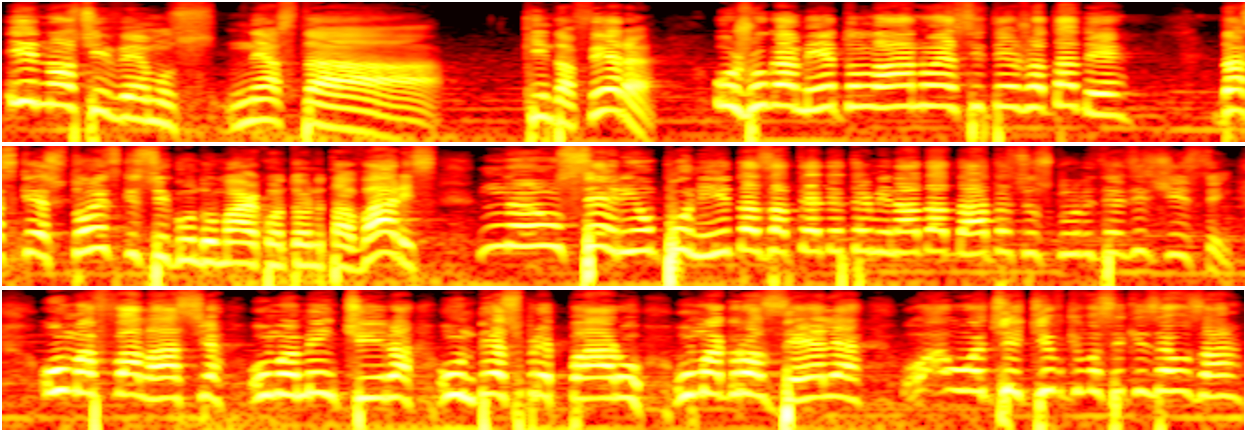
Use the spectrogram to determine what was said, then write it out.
E nós tivemos nesta quinta-feira o julgamento lá no STJD. Das questões que, segundo Marco Antônio Tavares, não seriam punidas até determinada data se os clubes existissem. Uma falácia, uma mentira, um despreparo, uma groselha, o adjetivo que você quiser usar.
